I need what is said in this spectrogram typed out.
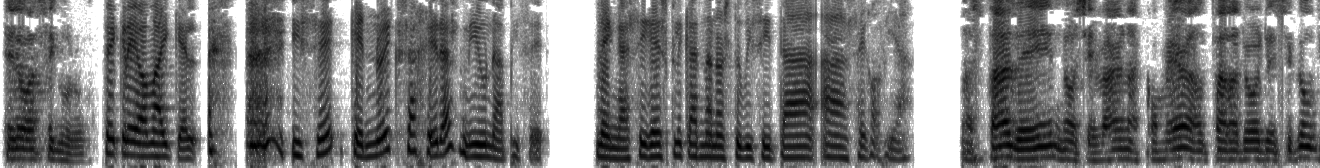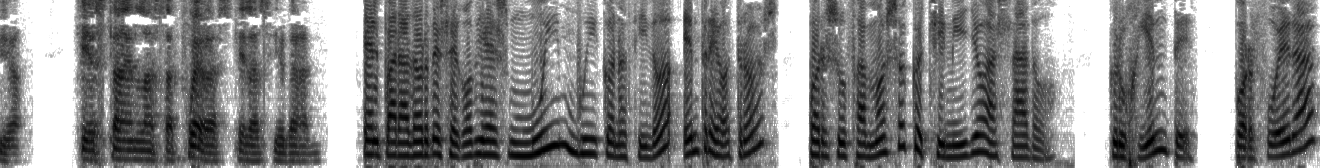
te lo aseguro. Te creo, Michael. y sé que no exageras ni un ápice. Venga, sigue explicándonos tu visita a Segovia. Más tarde nos llevaron a comer al parador de Segovia, que está en las afueras de la ciudad. El parador de Segovia es muy, muy conocido, entre otros, por su famoso cochinillo asado, crujiente por fuera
